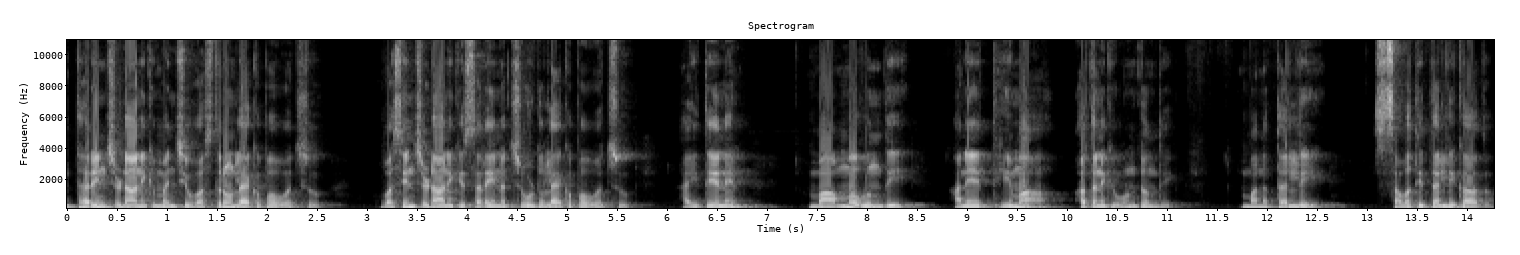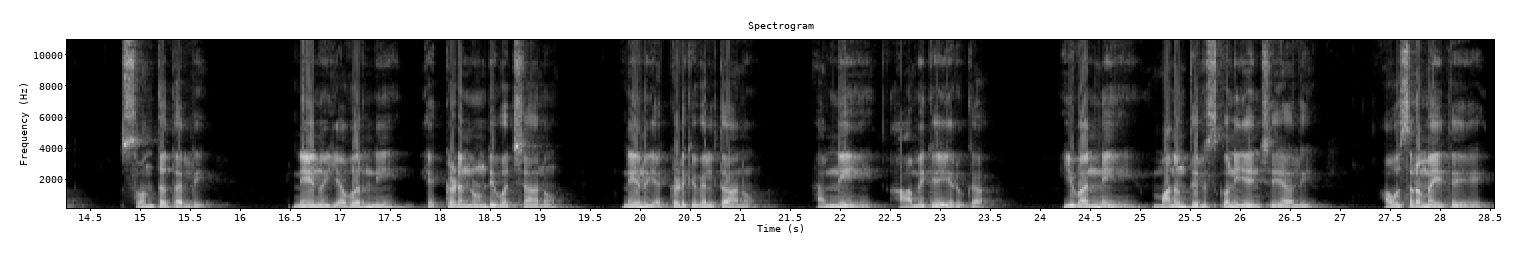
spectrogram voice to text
ధరించడానికి మంచి వస్త్రం లేకపోవచ్చు. వసించడానికి సరైన చోటు లేకపోవచ్చు. అయితేనే మా అమ్మ ఉంది అనే ధీమా అతనికి ఉంటుంది. మన తల్లి సవతి తల్లి కాదు సొంత తల్లి. నేను ఎవరిని ఎక్కడ నుండి వచ్చాను? నేను ఎక్కడికి వెళ్తాను? అన్నీ ఆమెకే ఎరుక. ఇవన్నీ మనం తెలుసుకొని ఏం చేయాలి? అవసరమైతే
